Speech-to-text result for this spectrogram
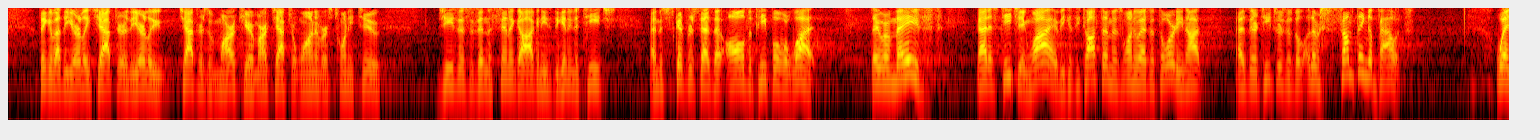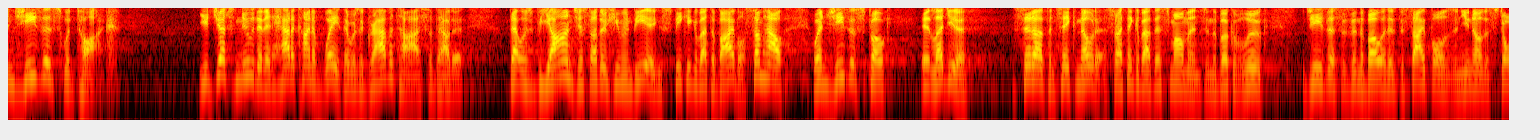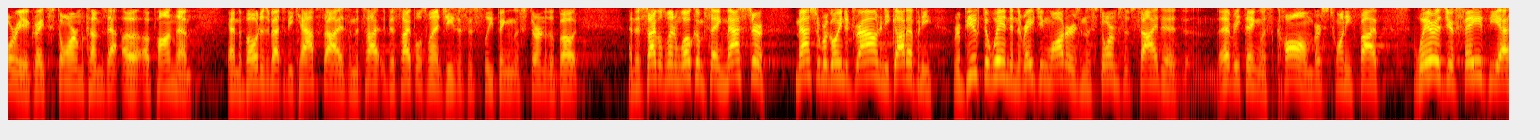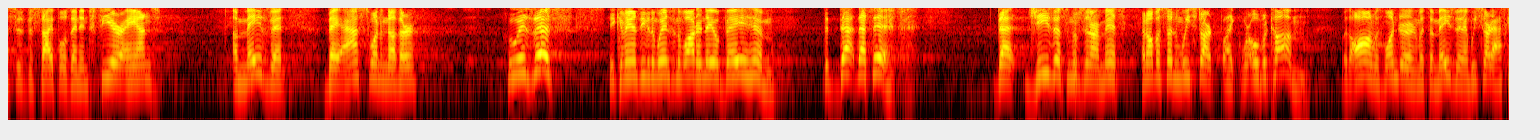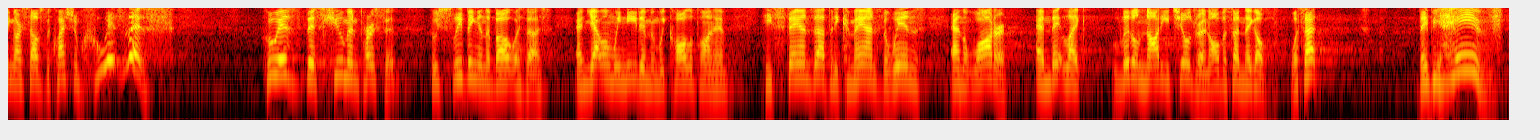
Think about the early chapter, the early chapters of Mark here, Mark chapter 1 and verse 22. Jesus is in the synagogue and he's beginning to teach, and the scripture says that all the people were what? They were amazed at his teaching. Why? Because he taught them as one who has authority, not as their teachers of the law. There was something about when Jesus would talk. You just knew that it had a kind of weight. There was a gravitas about it that was beyond just other human beings speaking about the Bible. Somehow, when Jesus spoke, it led you to sit up and take notice. I think about this moment in the book of Luke. Jesus is in the boat with his disciples, and you know the story. A great storm comes out, uh, upon them, and the boat is about to be capsized. And the t- disciples went. Jesus is sleeping in the stern of the boat. And the disciples went and woke him, saying, Master, Master, we're going to drown. And he got up and he rebuked the wind and the raging waters, and the storm subsided. Everything was calm. Verse 25. Where is your faith? He asked his disciples. And in fear and amazement, they asked one another, Who is this? He commands even the winds and the water, and they obey him. That, that's it. That Jesus moves in our midst, and all of a sudden we start like we're overcome with awe and with wonder and with amazement, and we start asking ourselves the question who is this? Who is this human person who's sleeping in the boat with us? And yet, when we need him and we call upon him, he stands up and he commands the winds and the water. And they, like little naughty children, all of a sudden they go, What's that? They behave.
